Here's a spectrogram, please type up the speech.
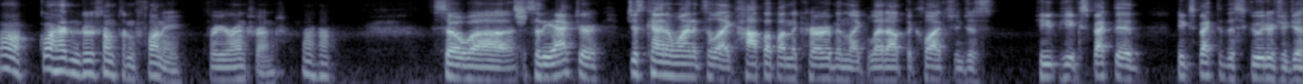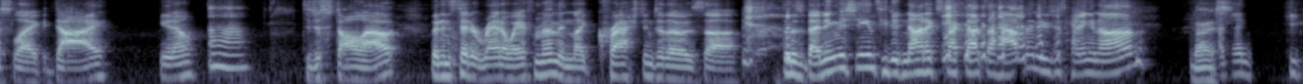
"Oh, go ahead and do something funny for your entrance." Uh-huh. So, uh, so the actor just kind of wanted to like hop up on the curb and like let out the clutch and just he he expected he expected the scooter to just like die, you know, uh-huh. to just stall out. But instead, it ran away from him and like crashed into those uh, those vending machines. He did not expect that to happen. He was just hanging on, Nice. and then he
